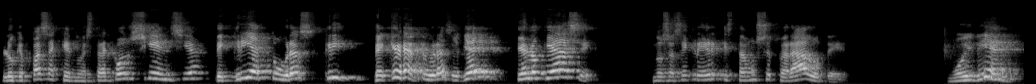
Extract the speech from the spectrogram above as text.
Lo que pasa es que nuestra conciencia de criaturas, de criaturas, ¿qué es lo que hace? Nos hace creer que estamos separados de él. Muy bien.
